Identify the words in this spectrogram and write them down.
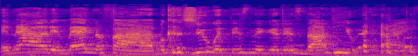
and now it magnified because you with this nigga that's dogging you out. Right.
